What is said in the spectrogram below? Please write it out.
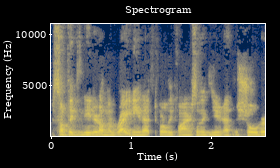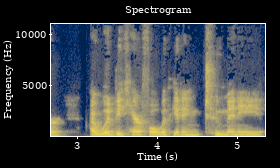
something's needed on the right knee that's totally fine or something's needed at the shoulder i would be careful with getting too many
